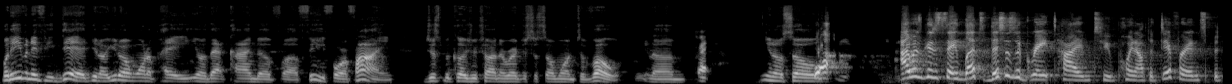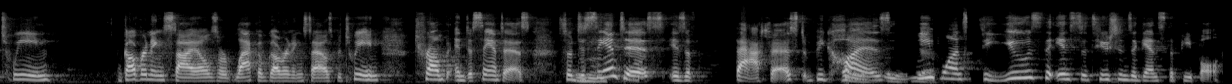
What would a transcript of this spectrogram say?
But even if you did, you know, you don't want to pay, you know, that kind of uh, fee for a fine just because you're trying to register someone to vote. You know, right. you know, so. Well, I was going to say, let's. This is a great time to point out the difference between governing styles or lack of governing styles between Trump and DeSantis. So mm-hmm. DeSantis mm-hmm. is a fascist because oh, yeah. Yeah. he wants to use the institutions against the people.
